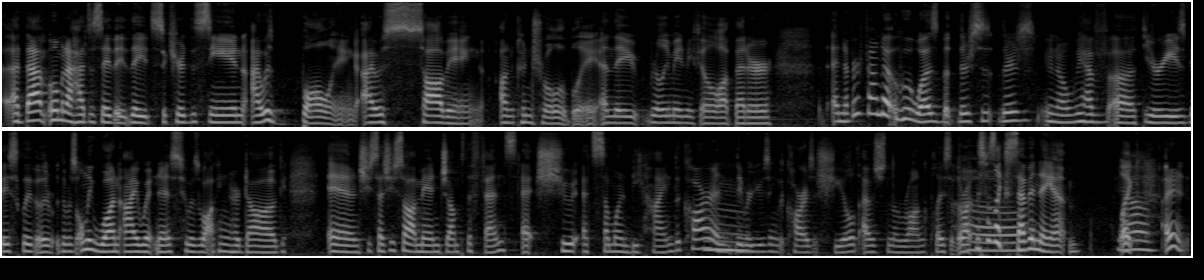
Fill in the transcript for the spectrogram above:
at that moment, I had to say they they secured the scene. I was bawling, I was sobbing uncontrollably, and they really made me feel a lot better. I never found out who it was, but there's there's you know we have uh, theories. Basically, there, there was only one eyewitness who was walking her dog, and she said she saw a man jump the fence at shoot at someone behind the car, and they were using the car as a shield. I was just in the wrong place at the wrong. This was like Oh. 7 a.m. Like Yeah. I didn't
